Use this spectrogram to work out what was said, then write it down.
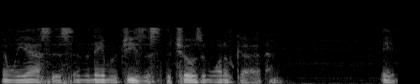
And we ask this in the name of Jesus, the chosen one of God. Amen.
